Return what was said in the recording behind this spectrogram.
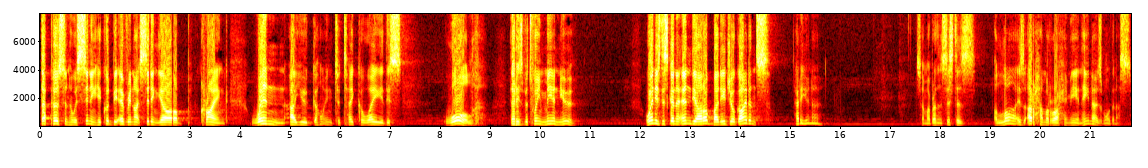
That person who is sinning, he could be every night sitting, Ya Rab, crying, When are you going to take away this wall that is between me and you? When is this going to end, Ya Rab? I need your guidance. How do you know? So, my brothers and sisters, Allah is Arham ar Rahimeen. He knows more than us.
